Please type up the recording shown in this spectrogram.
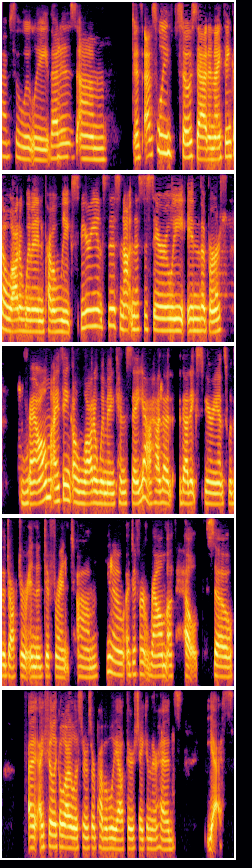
Absolutely. That is um it's absolutely so sad and I think a lot of women probably experience this not necessarily in the birth realm. I think a lot of women can say, yeah, I had that that experience with a doctor in a different um, you know, a different realm of health. So I, I feel like a lot of listeners are probably out there shaking their heads. Yes.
